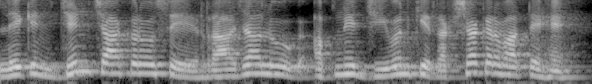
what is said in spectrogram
लेकिन जिन चाकरों से राजा लोग अपने जीवन की रक्षा करवाते हैं,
